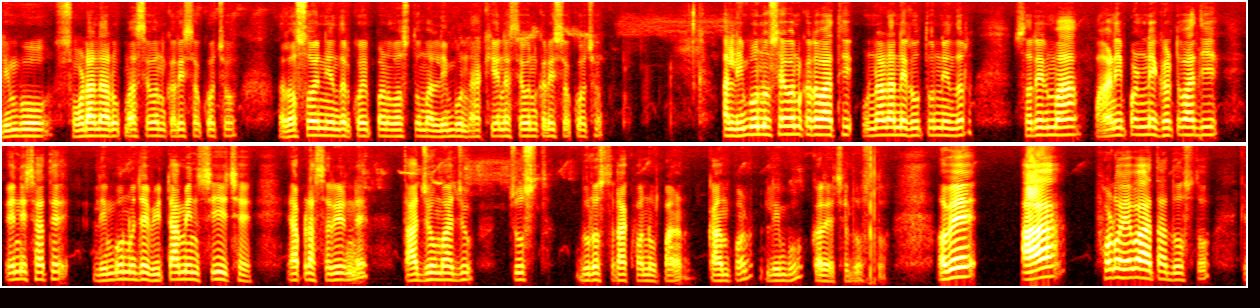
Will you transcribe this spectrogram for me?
લીંબુ સોડાના રૂપમાં સેવન કરી શકો છો. રસોઈની અંદર કોઈ પણ વસ્તુમાં લીંબુ નાખી અને સેવન કરી શકો છો. આ લીંબુનું સેવન કરવાથી ઉનાળાની ઋતુની અંદર શરીરમાં પાણી પણ નહીં ઘટવા દે. એની સાથે લીંબુનું જે વિટામિન સી છે એ આપણા શરીરને તાજું માજું ચુસ્ત દુરસ્ત રાખવાનું પણ કામ પણ લીંબુ કરે છે દોસ્તો. હવે આ ફળો એવા હતા દોસ્તો કે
